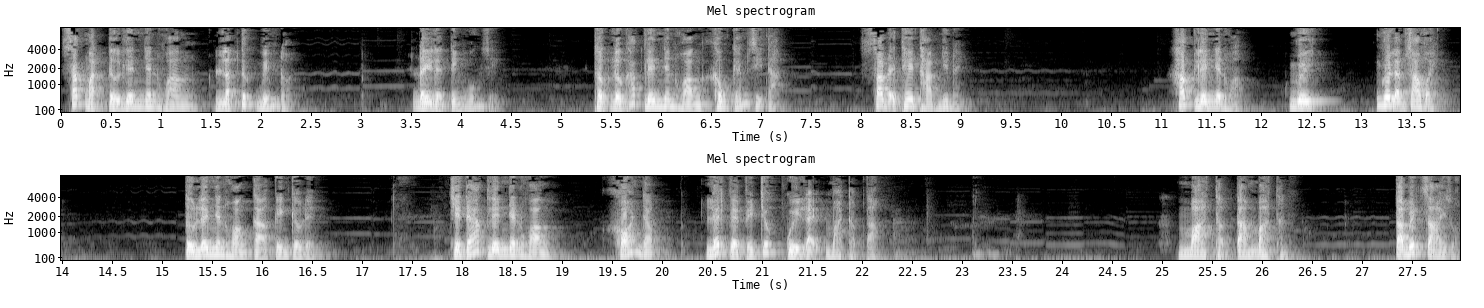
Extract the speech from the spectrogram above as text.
sắc mặt Từ Liên Nhân Hoàng lập tức biến đổi. Đây là tình huống gì? Thực lực Hắc Liên Nhân Hoàng không kém gì ta. Sao lại thê thảm như này? Hắc Liên Nhân Hoàng, ngươi, ngươi làm sao vậy? Từ Liên Nhân Hoàng cả kinh kêu lên. Chỉ thấy Hắc Liên Nhân Hoàng khó nhọc lết về phía trước quỳ lại ma thập tam. Ma thập tam ma thần. Ta biết sai rồi.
